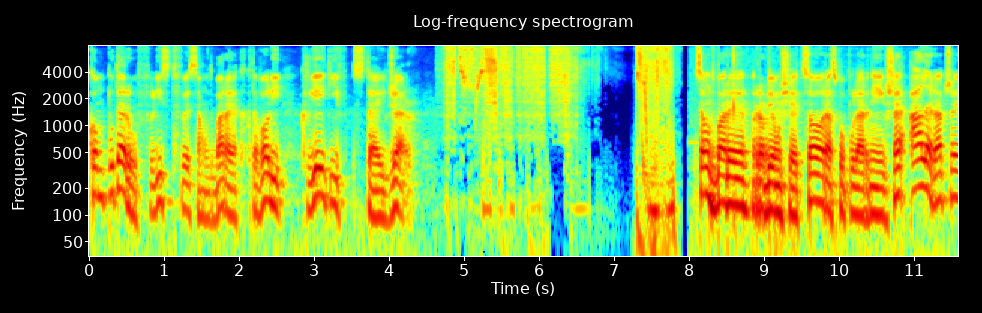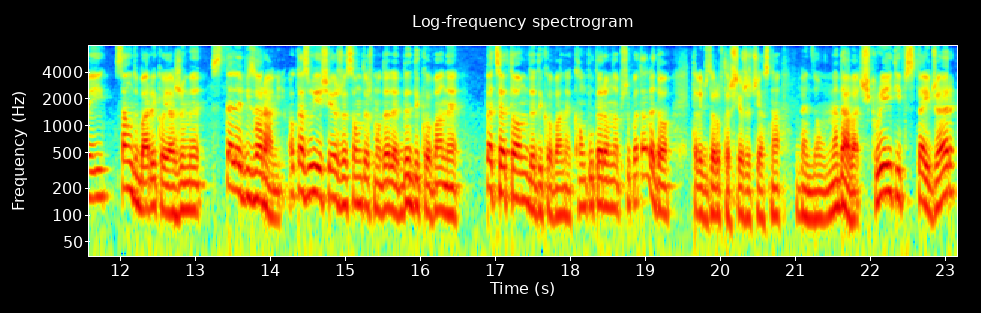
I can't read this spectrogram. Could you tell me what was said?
komputerów. Listwy soundbara, jak kto woli, Creative Stager. Soundbary robią się coraz popularniejsze, ale raczej soundbary kojarzymy z telewizorami. Okazuje się, że są też modele dedykowane PC-tom, dedykowane komputerom na przykład, ale do telewizorów też się rzecz jasna będą nadawać. Creative Stager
